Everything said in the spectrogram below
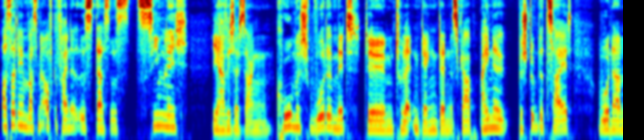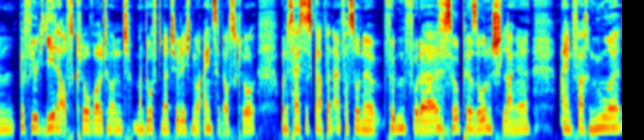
Außerdem, was mir aufgefallen ist, ist, dass es ziemlich, ja, wie soll ich sagen, komisch wurde mit dem Toilettengängen, denn es gab eine bestimmte Zeit, wo dann gefühlt jeder aufs Klo wollte und man durfte natürlich nur einzeln aufs Klo. Und das heißt, es gab dann einfach so eine fünf oder so Personenschlange, einfach nur,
